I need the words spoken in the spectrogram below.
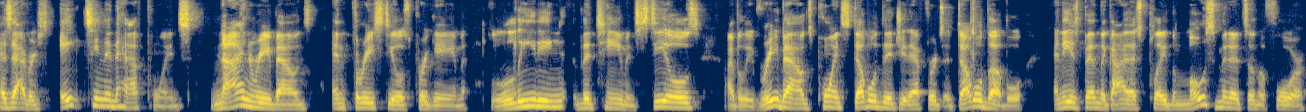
has averaged 18 and a half points, nine rebounds, and three steals per game, leading the team in steals, I believe rebounds, points, double digit efforts, a double double. And he has been the guy that's played the most minutes on the floor.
